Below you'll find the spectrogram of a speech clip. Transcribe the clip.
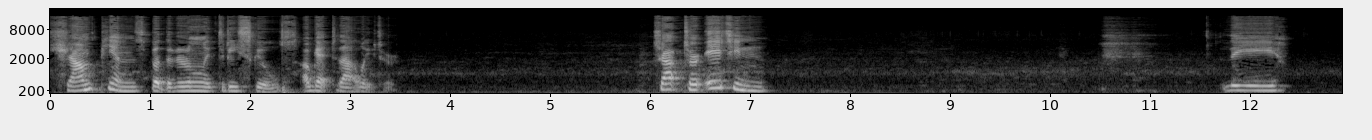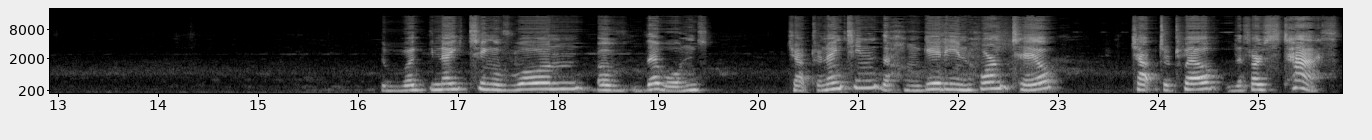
Champions, but there are only three schools. I'll get to that later. Chapter 18, the the igniting of one of the wands Chapter 19, The Hungarian Horntail. Chapter 12, The First Task.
